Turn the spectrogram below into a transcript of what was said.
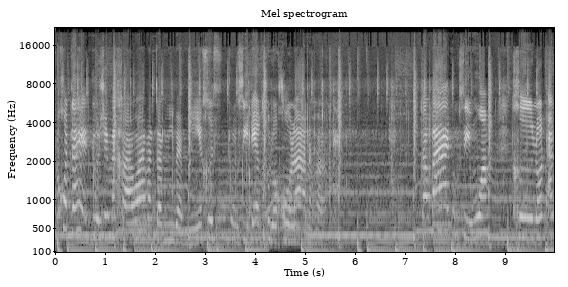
ทุกคนจะเห็นอยู่ใช่ไหมคะว่ามันจะมีแบบนี้คือถุงสีแดงคือรสโคล่านะคะ ต่อไปถุงสีม่วงคือรสอัน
